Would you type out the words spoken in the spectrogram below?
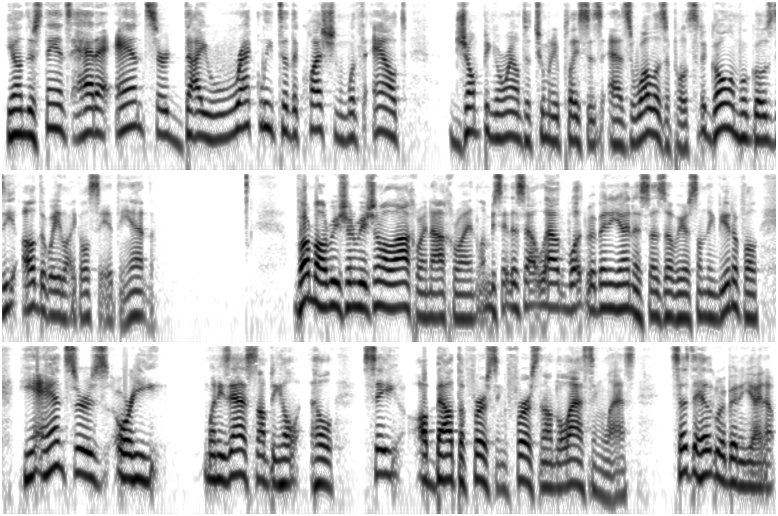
he understands how to answer directly to the question without jumping around to too many places, as well as opposed to the golem who goes the other way, like I'll say at the end. Let me say this out loud. What Rabbeinu Yonah says over here, something beautiful. He answers, or he, when he's asked something, he'll he'll say about the first thing first, and on the last thing last. Says the Hilg Rabbeinu Yonah.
